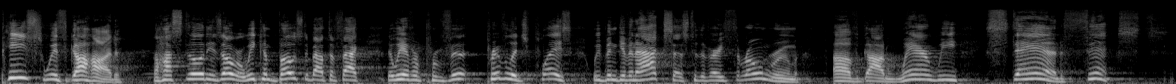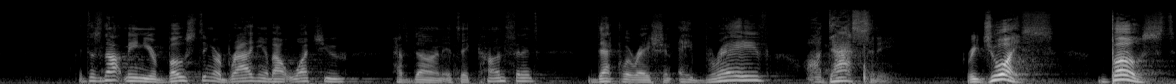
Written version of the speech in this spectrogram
peace with God. The hostility is over. We can boast about the fact that we have a privileged place. We've been given access to the very throne room of God where we stand fixed. It does not mean you're boasting or bragging about what you have done. It's a confident declaration, a brave audacity. Rejoice, boast,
